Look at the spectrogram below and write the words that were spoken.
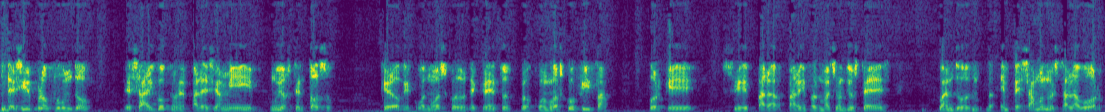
Decir profundo es algo que me parece a mí muy ostentoso. Creo que conozco los decretos, conozco FIFA, porque para, para información de ustedes, cuando empezamos nuestra labor,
